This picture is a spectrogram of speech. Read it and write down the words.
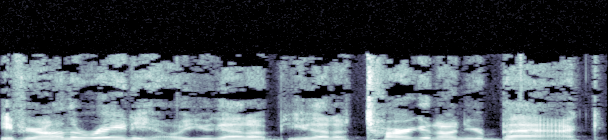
If you're on the radio, you got a you got a target on your back.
